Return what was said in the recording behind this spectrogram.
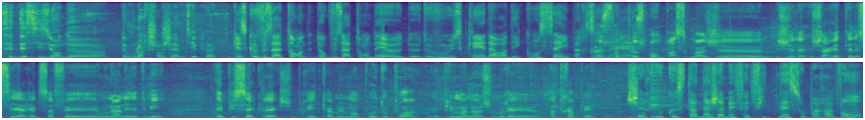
cette décision de, de, vouloir changer un petit peu. Qu'est-ce que vous attendez Donc vous attendez euh, de, de vous muscler, d'avoir des conseils personnels? Plus, plus bon, parce que moi j'ai arrêté les cigarettes, ça fait une année et demie. Et puis c'est clair que je suis pris quand même un peu de poids. Et puis maintenant, je me attraper. Gerio Costa n'a jamais fait de fitness auparavant,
